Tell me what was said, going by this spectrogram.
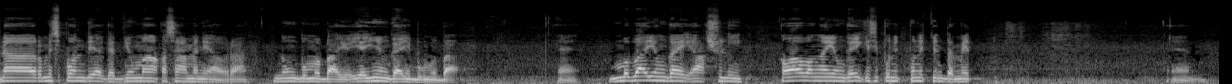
na rumesponde agad yung mga kasama ni Aura nung bumaba yun. Yan yung guy bumaba. Yan. Bumaba yung guy actually. Kawawa nga yung guy kasi punit-punit yung damit. Ayan.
